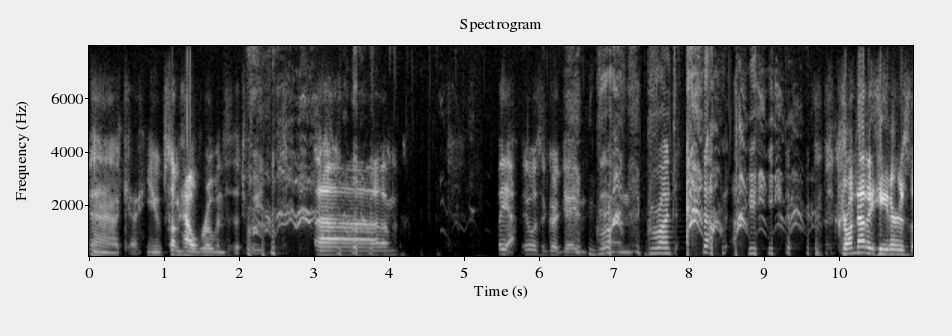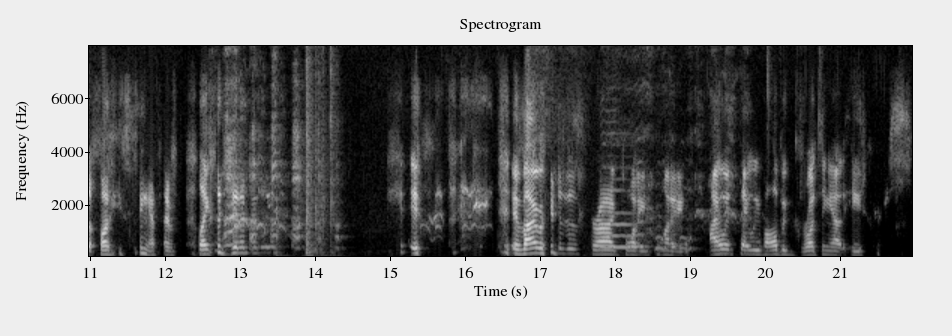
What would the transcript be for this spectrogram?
Uh, Okay, you somehow ruined the tweet. um, but yeah, it was a good game. Gr- and Grunt out. grunt out a heater is the funniest thing I've ever. Like legitimately, if if I were to describe 2020, I would say we've all been grunting out heaters.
